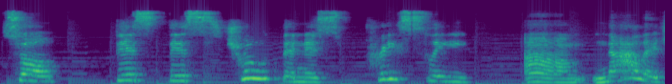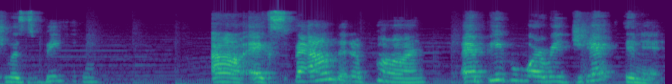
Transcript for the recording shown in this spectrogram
So, this this truth and this priestly um, knowledge was being uh, expounded upon, and people were rejecting it,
